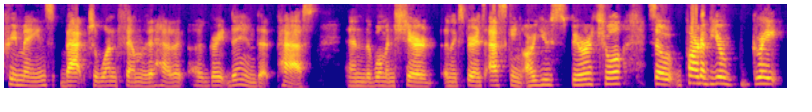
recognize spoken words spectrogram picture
cremains back to one family that had a, a Great Dane that passed, and the woman shared an experience asking, "Are you spiritual?" So part of your great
